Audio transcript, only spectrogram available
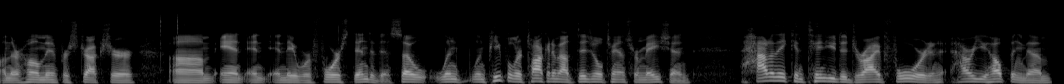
on their home infrastructure, um, and, and, and they were forced into this. So when, when people are talking about digital transformation, how do they continue to drive forward and how are you helping them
